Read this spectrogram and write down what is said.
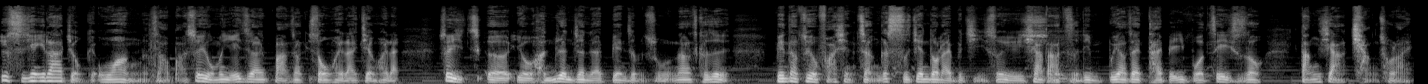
为时间一拉久给忘了，知道吧？所以我们也一直在把它收回来、捡回来。所以呃，有很认真的编这本书。那可是编到最后发现整个时间都来不及，所以下达指令不要在台北一博这时候当下抢出来。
